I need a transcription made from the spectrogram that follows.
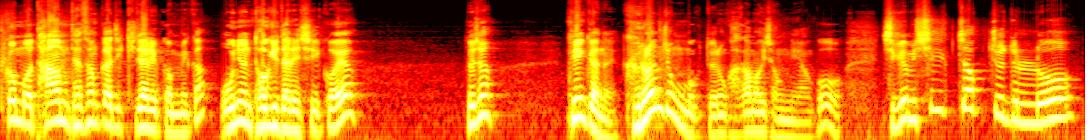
그럼 뭐 다음 대선까지 기다릴 겁니까? 5년 더 기다리실 거예요? 그죠? 그러니까는 그런 종목들은 과감하게 정리하고 지금 실적주들로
